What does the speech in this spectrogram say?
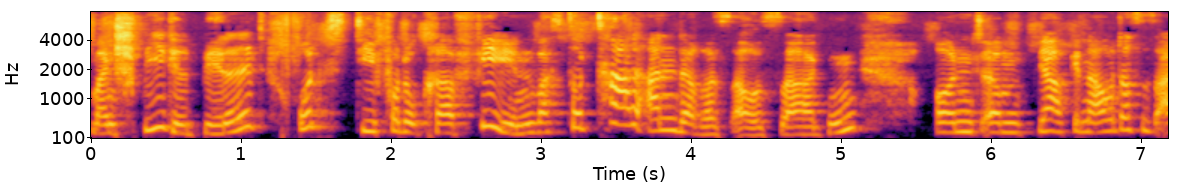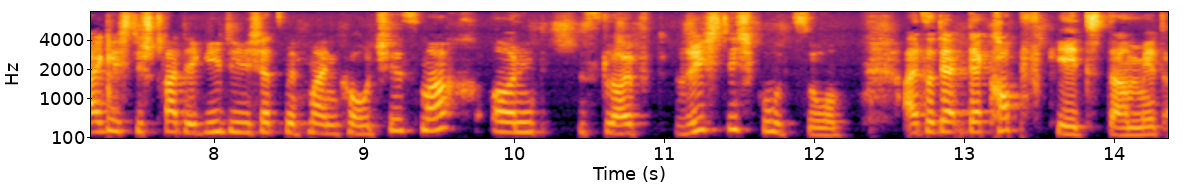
mein Spiegelbild und die Fotografien was total anderes aussagen. Und ähm, ja, genau das ist eigentlich die Strategie, die ich jetzt mit meinen Coaches mache. Und es läuft richtig gut so. Also der, der Kopf geht damit.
